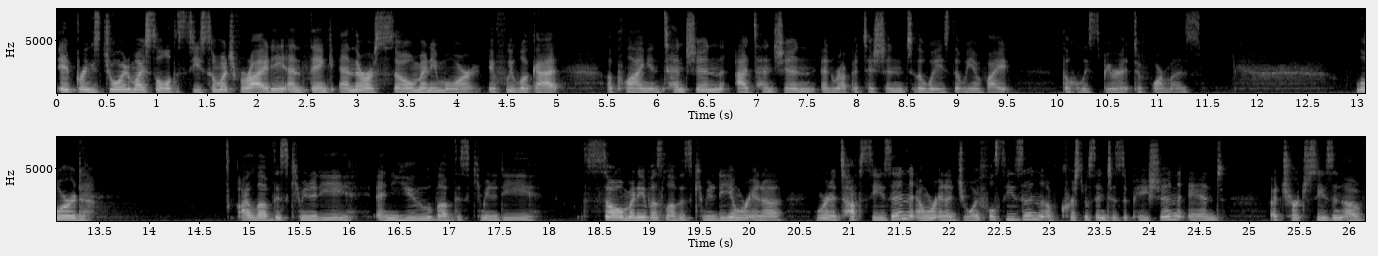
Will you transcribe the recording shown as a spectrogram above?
It brings joy to my soul to see so much variety and think, and there are so many more if we look at applying intention, attention, and repetition to the ways that we invite the Holy Spirit to form us. Lord, I love this community, and you love this community. So many of us love this community, and we're in a we're in a tough season, and we're in a joyful season of Christmas anticipation and a church season of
